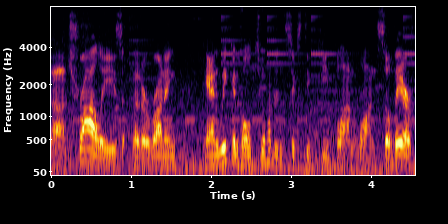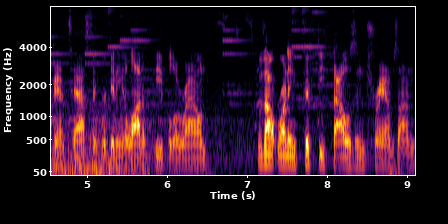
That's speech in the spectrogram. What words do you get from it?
uh, trolleys that are running, and we can hold 260 people on one. So they are fantastic for getting a lot of people around without running 50,000 trams on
